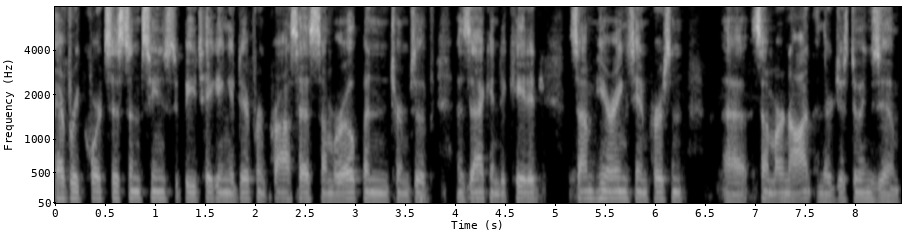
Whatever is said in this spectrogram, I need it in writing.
every court system seems to be taking a different process. Some are open in terms of, as Zach indicated, some hearings in person, uh, some are not, and they're just doing Zoom.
